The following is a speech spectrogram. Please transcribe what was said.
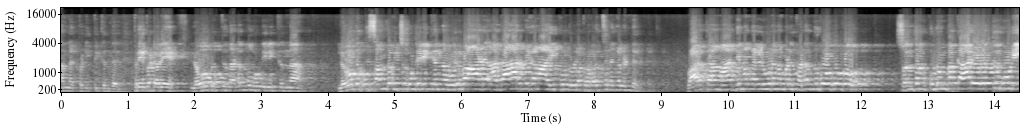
നമ്മെ പഠിപ്പിക്കുന്നത്. പ്രിയപ്പെട്ടവരെ ലോകത്ത് നടന്നുകൊണ്ടിരിക്കുന്ന ലോകത്ത് സംഭവിച്ചു കൊണ്ടിരിക്കുന്ന ഒരുപാട് അധാർമികമായി കൊണ്ടുള്ള പ്രവർത്തനങ്ങളുണ്ട്. വാർത്താ മാധ്യമങ്ങളിലൂടെ നമ്മൾ കടന്നു പോകുമ്പോ സ്വന്തം കുടുംബക്കാരോടൊത്തുകൂടി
